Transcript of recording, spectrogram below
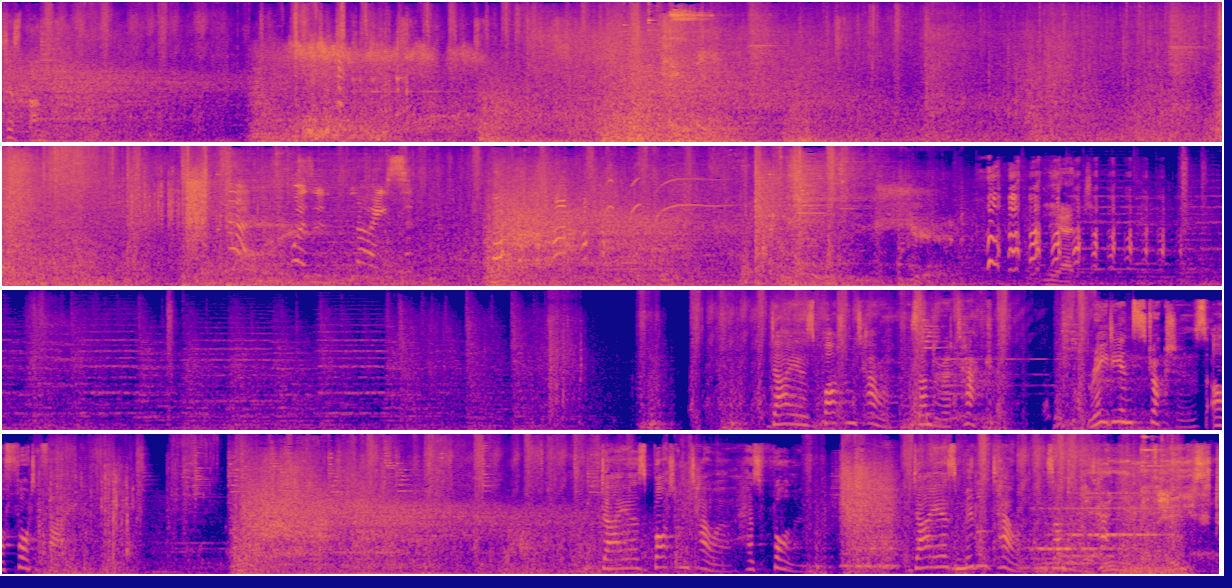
Precious bounty. Dire's bottom tower is under attack. Radiant structures are fortified. Dire's bottom tower has fallen. Dire's middle tower is under attack.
